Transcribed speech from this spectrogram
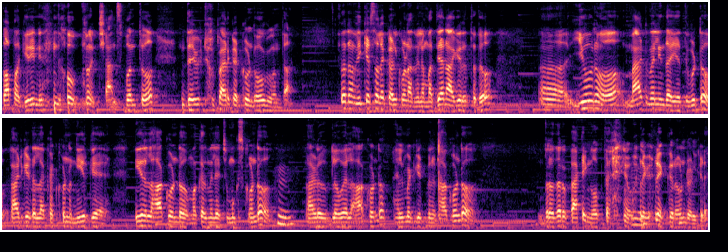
ಬಾಪ ಗಿರಿ ನಿಂದು ಚಾನ್ಸ್ ಬಂತು ದಯವಿಟ್ಟು ಪ್ಯಾಡ್ ಕಟ್ಕೊಂಡು ಹೋಗು ಅಂತ. ಸೊ ನಾನು ವಿಕೆಟ್ಸ್ ಎಲ್ಲ ಕಳ್ಕೊಂಡಾದ್ಮೇಲೆ ಮಧ್ಯಾಹ್ನ ಆಗಿರುತ್ತದು ಇವನು ಮ್ಯಾಟ್ ಮೇಲಿಂದ ಎದ್ದುಬಿಟ್ಟು ಪ್ಯಾಡ್ ಗಿಡ್ ಎಲ್ಲ ಕಟ್ಕೊಂಡು ನೀರಿಗೆ ನೀರೆಲ್ಲ ಹಾಕೊಂಡು ಮಕ್ಕದ ಮೇಲೆ ಚುಮುಕ್ಸ್ಕೊಂಡು ಪ್ಯಾಡು ಗ್ಲೌ ಎಲ್ಲ ಹಾಕೊಂಡು ಹೆಲ್ಮೆಟ್ ಗಿಟ್ ಮೇಲೆ ಹಾಕೊಂಡು ಬ್ರದರ್ ಬ್ಯಾಟಿಂಗ್ ಹೋಗ್ತಾರೆ ಒಳಗಡೆ ಗ್ರೌಂಡ್ ಒಳಗಡೆ.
